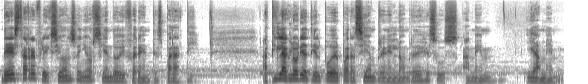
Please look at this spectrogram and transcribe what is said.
de esta reflexión, Señor, siendo diferentes para ti. A ti la gloria, a ti el poder para siempre, en el nombre de Jesús. Amén y amén.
